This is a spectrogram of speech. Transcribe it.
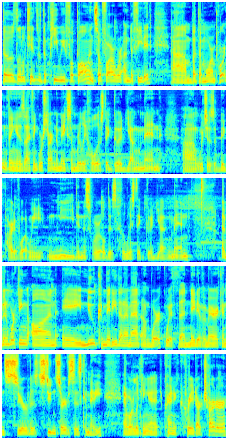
those little kids with the Pee Wee football, and so far we're undefeated. Um, but the more important thing is, I think we're starting to make some really holistic, good young men men, uh, which is a big part of what we need in this world is holistic, good young men. I've been working on a new committee that I'm at on work with the Native American Service Student Services Committee, and we're looking at trying to create our charter,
